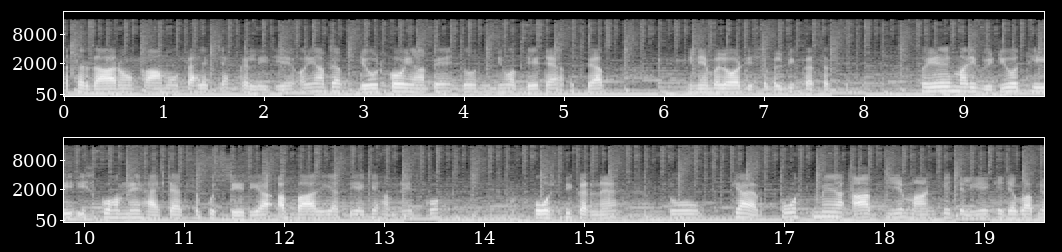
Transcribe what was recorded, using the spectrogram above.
असरदार हों काम हो पहले चेक कर लीजिए। और यहाँ पे आप ड्यूट को, यहाँ पे जो न्यू अपडेट है, उस पर आप इनेबल और डिसेबल भी कर सकते हैं तो ये हमारी वीडियो थी, इसको हमने हैशटैग सब कुछ दे दिया। अब बात ये आती है कि हमने इसको पोस्ट भी करना है। तो क्या है पोस्ट में आप ये मान के चलिए कि जब आपने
